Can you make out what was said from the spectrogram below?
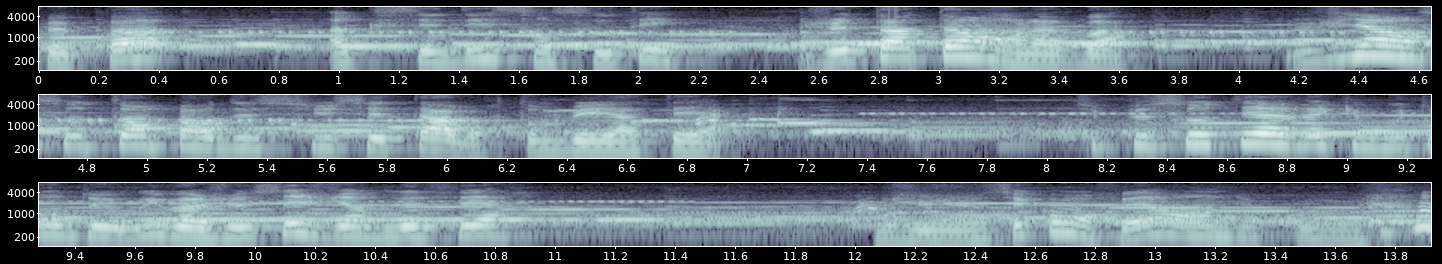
peut pas accéder sans sauter. Je t'attends là-bas. Viens en sautant par-dessus cet arbre tombé à terre. Tu peux sauter avec le bouton 2. Oui, bah je sais, je viens de le faire. Je, sais comment faire, hein, du coup.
